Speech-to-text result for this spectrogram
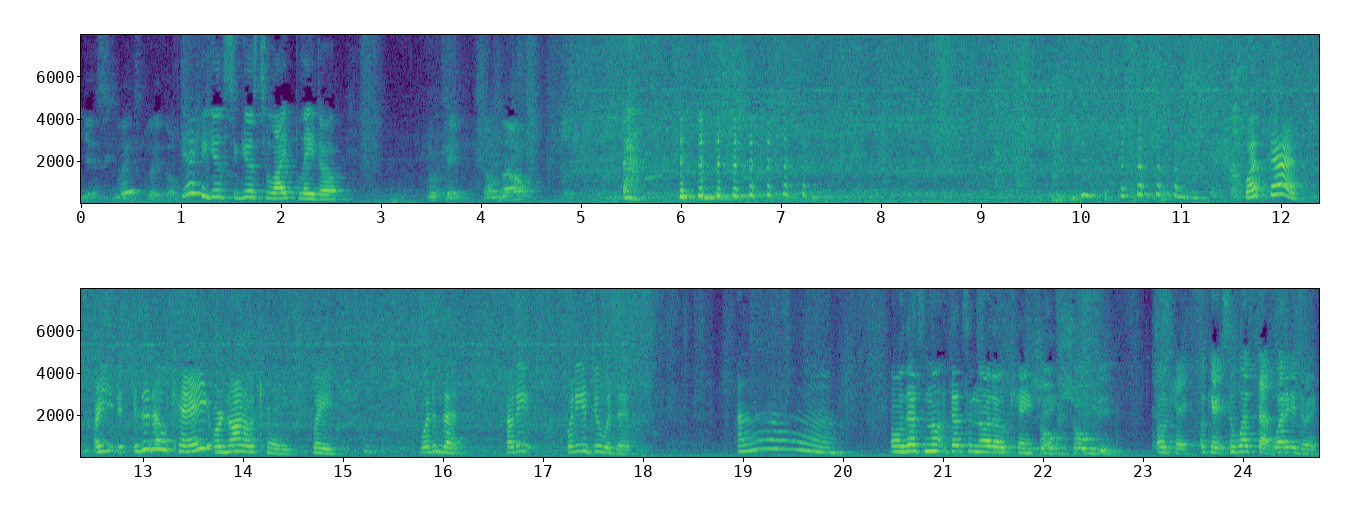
Yes, he likes Play-Doh. Yeah, he used to, used to like Play-Doh. Okay, so now What's that? Are you? Is it okay or not okay? Wait. What is that? How do you? What do you do with it? Ah. Oh, that's not. That's a not okay show thing. show me. Okay. Okay. So what's that? What are you doing?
